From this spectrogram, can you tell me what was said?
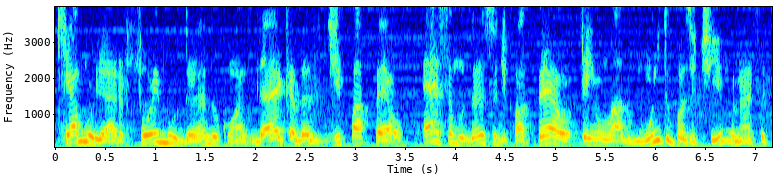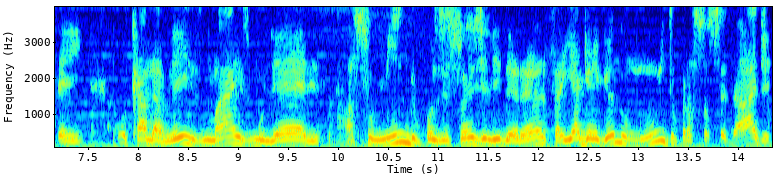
que é mulher foi mudando com as décadas de papel. Essa mudança de papel tem um lado muito positivo, né? Você tem cada vez mais mulheres assumindo posições de liderança e agregando muito para a sociedade,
